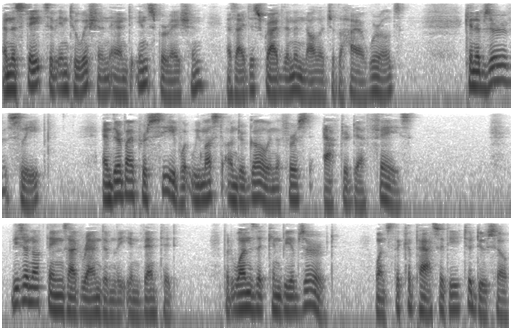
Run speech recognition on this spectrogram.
And the states of intuition and inspiration, as I describe them in Knowledge of the Higher Worlds, can observe sleep and thereby perceive what we must undergo in the first after death phase. These are not things I've randomly invented, but ones that can be observed once the capacity to do so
